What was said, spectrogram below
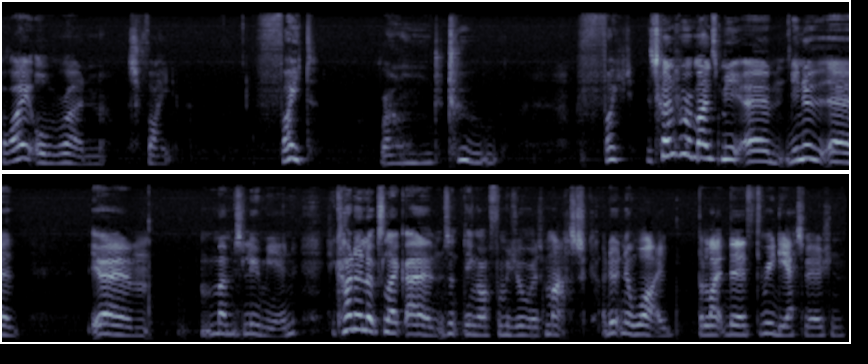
Fight or run? Let's fight. Fight. Round two. Fight. This kind of reminds me. Um, you know, uh, um, Mum's Loomian. He kind of looks like um something off from Majora's Mask. I don't know why, but like the 3DS version.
